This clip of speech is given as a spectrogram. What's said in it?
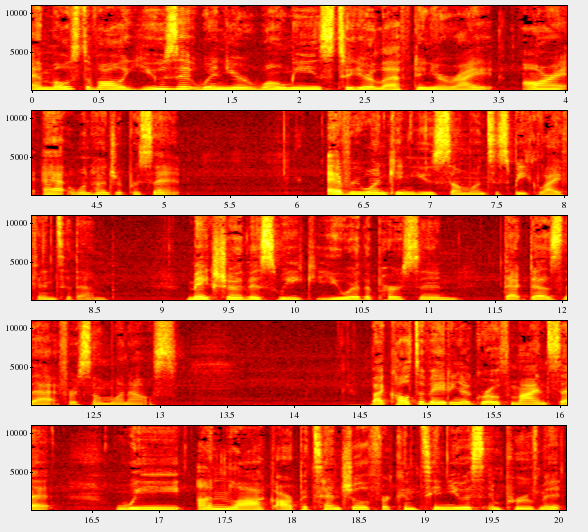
And most of all, use it when your womies to your left and your right aren't at 100%. Everyone can use someone to speak life into them. Make sure this week you are the person that does that for someone else. By cultivating a growth mindset, we unlock our potential for continuous improvement,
